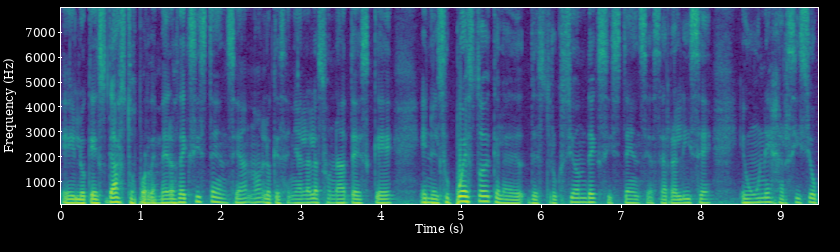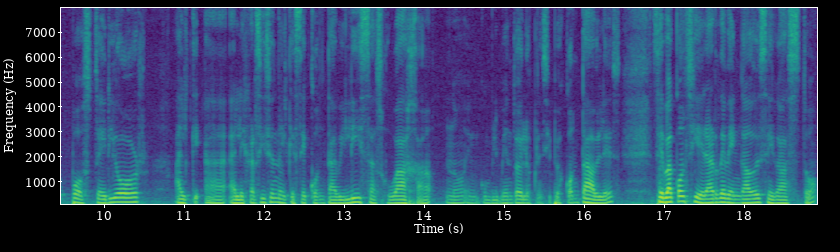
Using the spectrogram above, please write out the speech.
eh, lo que es gastos por desmedros de existencia, ¿no? lo que señala la SUNAT es que en el supuesto de que la de destrucción de existencia se realice en un ejercicio posterior al, que, al, ejercicio en el que se contabiliza su baja, ¿no? en cumplimiento de los principios contables, se va a considerar devengado ese gasto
